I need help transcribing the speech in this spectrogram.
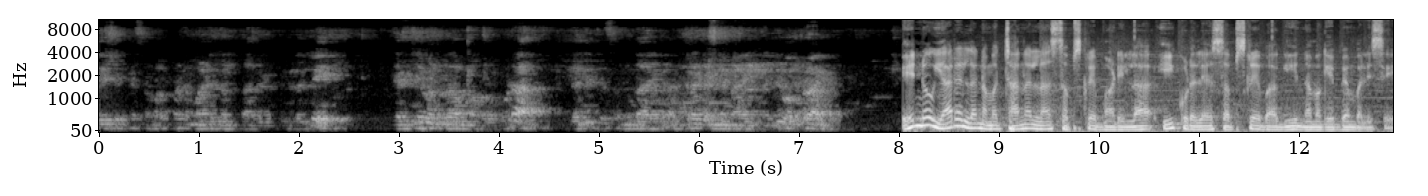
ದೇಶಕ್ಕೆ ಸಮರ್ಪಣೆ ಮಾಡಿದಂತಹ ವ್ಯಕ್ತಿಗಳಲ್ಲಿ ಜಗಜೀವನ್ ರಾಮ್ ಅವರು ಕೂಡ ದಲಿತ ಸಮುದಾಯದ ಅಗ್ರಗಣ್ಯ ನಾಯಕರಲ್ಲಿ ಒಬ್ಬರಾಗಿದ್ದಾರೆ. ಇನ್ನು ಯಾರೆಲ್ಲ ನಮ್ಮ ಚಾನೆಲ್ನ ಸಬ್ಸ್ಕ್ರೈಬ್ ಮಾಡಿಲ್ಲ, ಈ ಕೂಡಲೇ ಸಬ್ಸ್ಕ್ರೈಬ್ ಆಗಿ ನಮಗೆ ಬೆಂಬಲಿಸಿ.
